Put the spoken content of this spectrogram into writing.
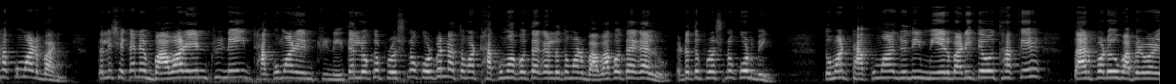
ঠাকুমার বাড়ি। তাহলে সেখানে বাবার এন্ট্রি নেই, ঠাকুমার এন্ট্রি নেই। তাহলে লোকে প্রশ্ন করবে না, তোমার ঠাকুমা কোথায় গেল, তোমার বাবা কোথায় গেল? এটা তো প্রশ্ন করবেই। তোমার ঠাকুমা যদি মেয়ের বাড়িতেও থাকে, তারপরেও বাপের বাড়ি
